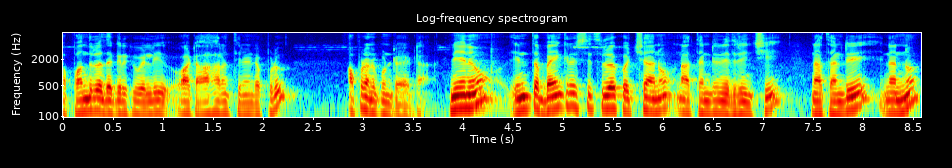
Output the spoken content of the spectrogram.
ఆ పందుల దగ్గరికి వెళ్ళి వాటి ఆహారం తినేటప్పుడు అప్పుడు అనుకుంటాడట నేను ఇంత భయంకర స్థితిలోకి వచ్చాను నా తండ్రిని ఎదిరించి నా తండ్రి నన్ను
